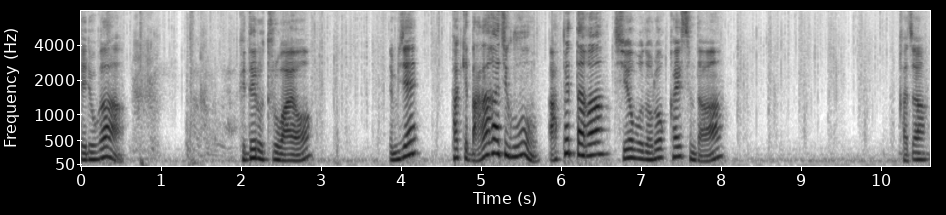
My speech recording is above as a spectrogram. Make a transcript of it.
재료가 그대로 들어와요. 그럼 이제 밖에 나가가지고 앞에다가 지어보도록 하겠습니다. 가자.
